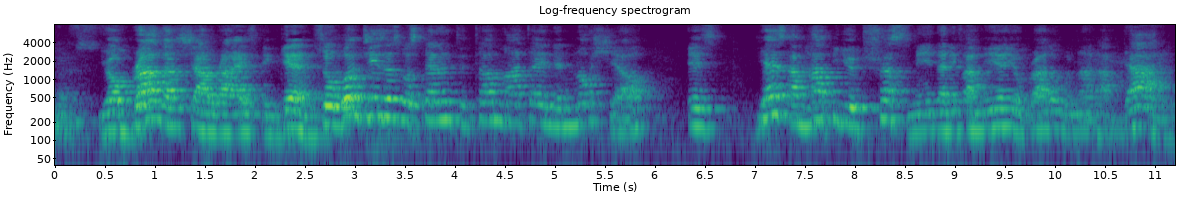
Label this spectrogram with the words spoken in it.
Yes. Your brother shall rise again. So what Jesus was telling to tell Martha in the nutshell is, yes, I'm happy you trust me that if I'm here, your brother will not have died.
